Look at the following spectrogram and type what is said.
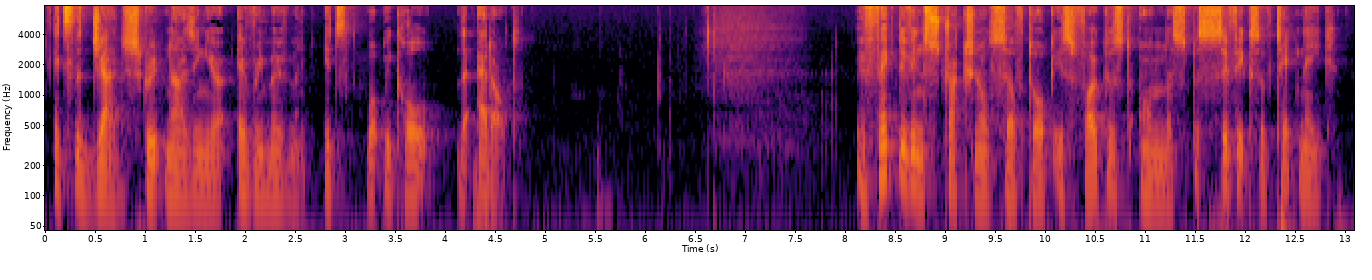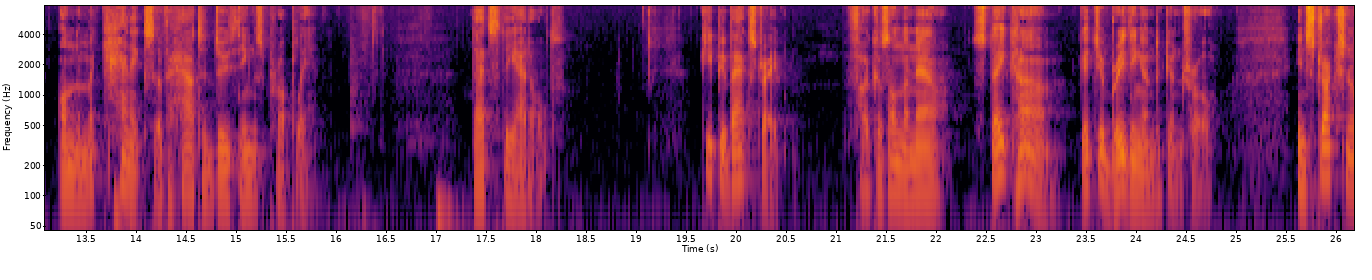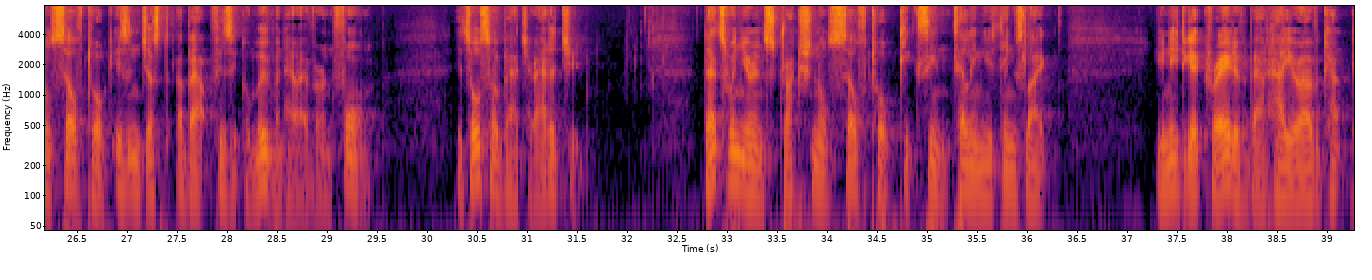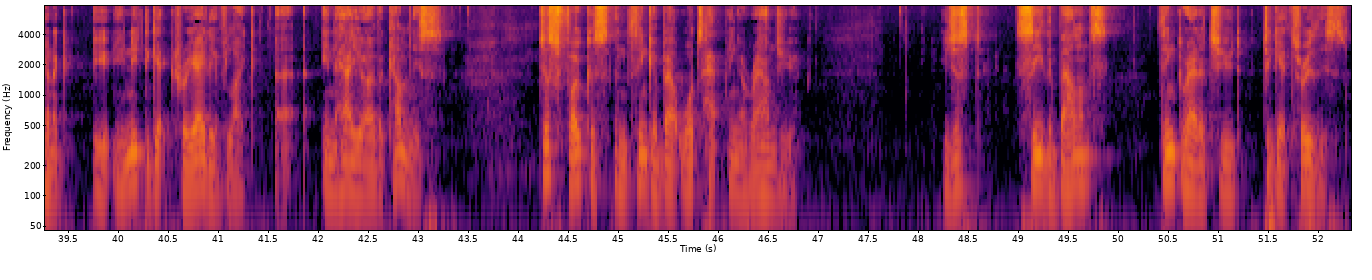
It's the judge scrutinizing your every movement. It's what we call the adult. Effective instructional self talk is focused on the specifics of technique, on the mechanics of how to do things properly. That's the adult. Keep your back straight. Focus on the now. Stay calm. Get your breathing under control. Instructional self talk isn't just about physical movement, however, and form, it's also about your attitude. That's when your instructional self talk kicks in, telling you things like, you need to get creative about how you're overcome. Gonna, you, you need to get creative, like uh, in how you overcome this. Just focus and think about what's happening around you. You just see the balance, think gratitude to get through this.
